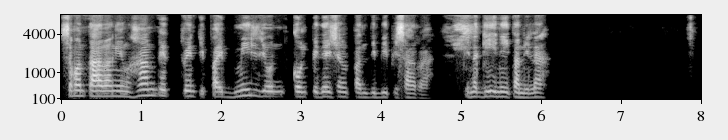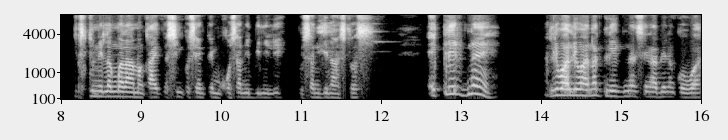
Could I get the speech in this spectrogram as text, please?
Samantalang yung 125 million confidential fund ni BP Sara, pinag-iinitan nila. Gusto nilang malaman kahit na 5 sentimo kung saan ibinili, kung saan ginastos. Eh, cleared na eh. Liwa-liwanag, cleared na, sinabi ng COA.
